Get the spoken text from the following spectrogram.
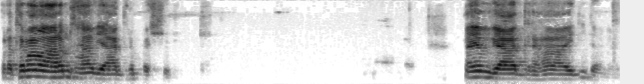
प्रथमवारं सः व्याघ्रं पश्यति। अयं व्याघ्रः इति जानाति।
